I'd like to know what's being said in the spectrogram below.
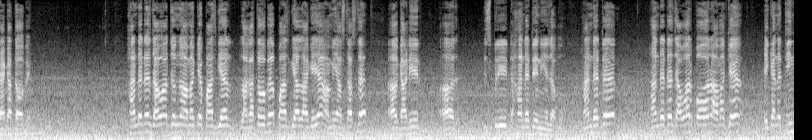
দেখাতে হবে। হান্ড্রেডে যাওয়ার জন্য আমাকে পাঁচ গিয়ার লাগাতে হবে, পাঁচ গিয়ার লাগিয়ে আমি আস্তে আস্তে গাড়ির স্পিড হান্ড্রেডে নিয়ে যাব। হান্ড্রেডে হান্ড্রেডে যাওয়ার পর আমাকে এখানে তিন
